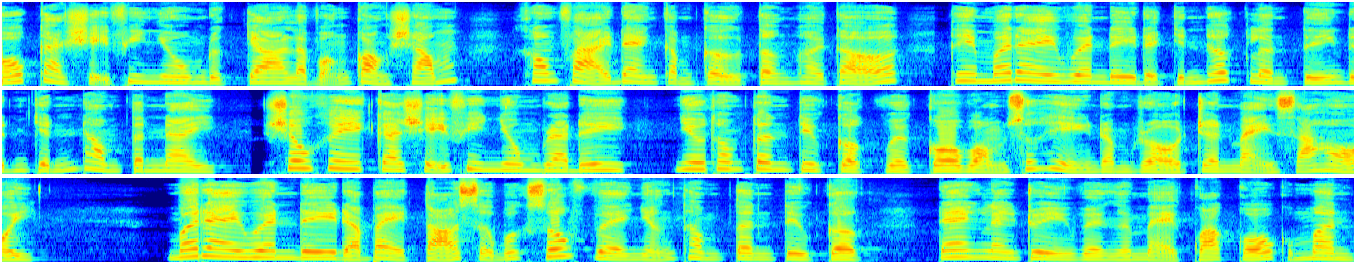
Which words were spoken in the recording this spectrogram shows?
cố ca sĩ Phi Nhung được cho là vẫn còn sống, không phải đang cầm cự từng hơi thở, thì mới đây Wendy đã chính thức lên tiếng đính chính thông tin này. Sau khi ca sĩ Phi Nhung ra đi, nhiều thông tin tiêu cực về cô bỗng xuất hiện rầm rộ trên mạng xã hội. Mới đây Wendy đã bày tỏ sự bức xúc về những thông tin tiêu cực đang lan truyền về người mẹ quá cố của mình.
